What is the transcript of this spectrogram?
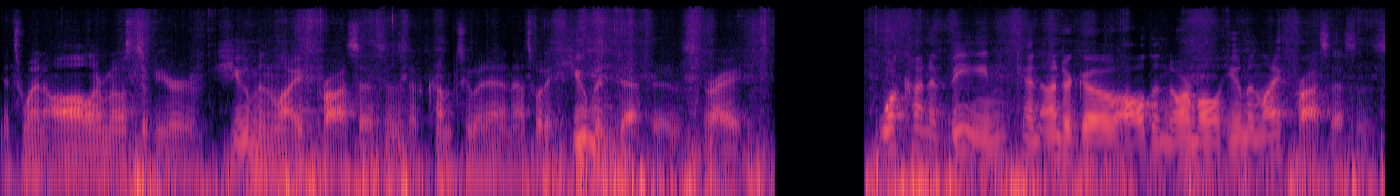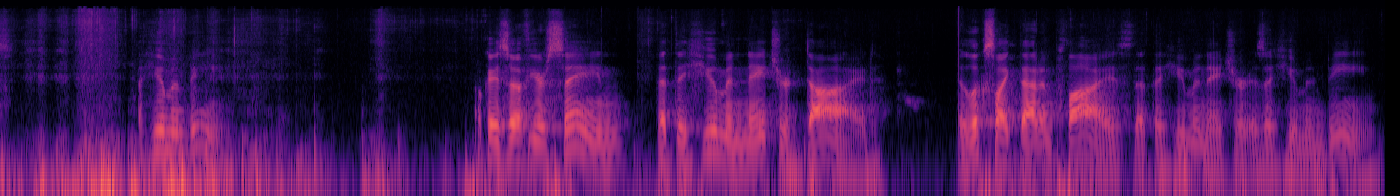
It's when all or most of your human life processes have come to an end. That's what a human death is, right? What kind of being can undergo all the normal human life processes? A human being. Okay, so if you're saying that the human nature died, it looks like that implies that the human nature is a human being.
